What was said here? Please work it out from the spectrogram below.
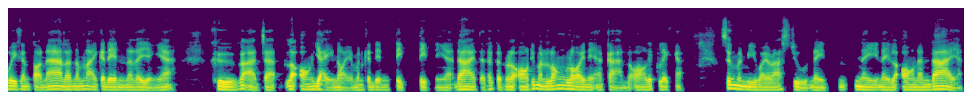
คุยกันต่อหน้าแล้วน้ำลายกระเด็นอะไรอย่างเงี้ย คือก็อาจจะละอองใหญ่หน่อยมันกระเด็นติดติดอย่างเงี้ยได้ แต่ถ้าเกิดละอองที่มันล่องลอยในอากาศละอองเล็กๆอะซึ่งมันมีไวรัสอยู่ในในในละอองนั้นได้อะ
